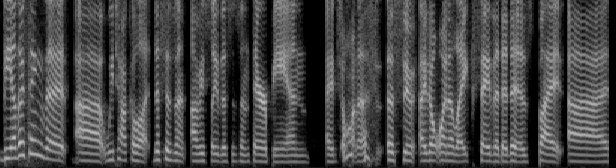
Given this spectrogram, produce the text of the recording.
the other thing that uh, we talk a lot this isn't obviously this isn't therapy and i don't want to assume i don't want to like say that it is but uh,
